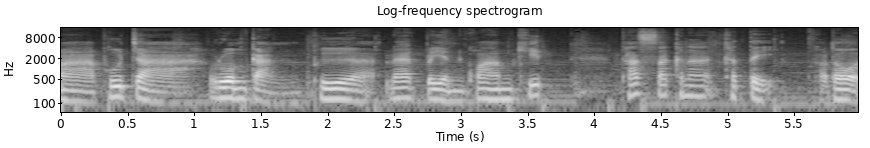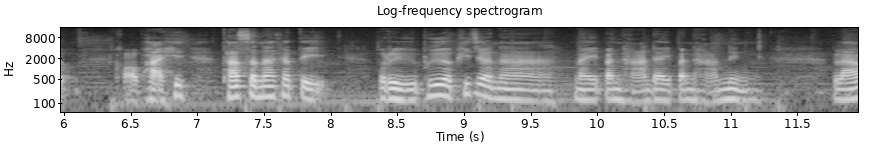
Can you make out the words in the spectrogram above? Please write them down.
มาพูดจาร่วมกัน เพื่อแลกเปลี่ยนความคิด ทัศนคติ ขอโทษ ขออภัย ทัศนคติ หรือเพื่อพิจารณาในปัญหาใดปัญหาหนึ่ง แล้ว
